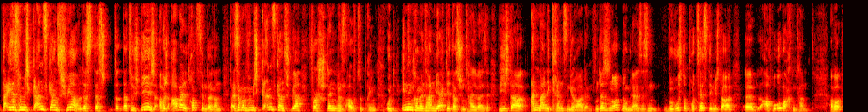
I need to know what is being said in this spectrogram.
da ist es für mich ganz ganz schwer und das, das, dazu stehe ich, aber ich arbeite trotzdem daran. Da ist aber für mich ganz ganz schwer Verständnis aufzubringen und in den Kommentaren merkt ihr das schon teilweise wie ich da an meine Grenzen gerate und das ist in Ordnung, es ist ein bewusster Prozess den ich da äh, auch beobachten kann. Aber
